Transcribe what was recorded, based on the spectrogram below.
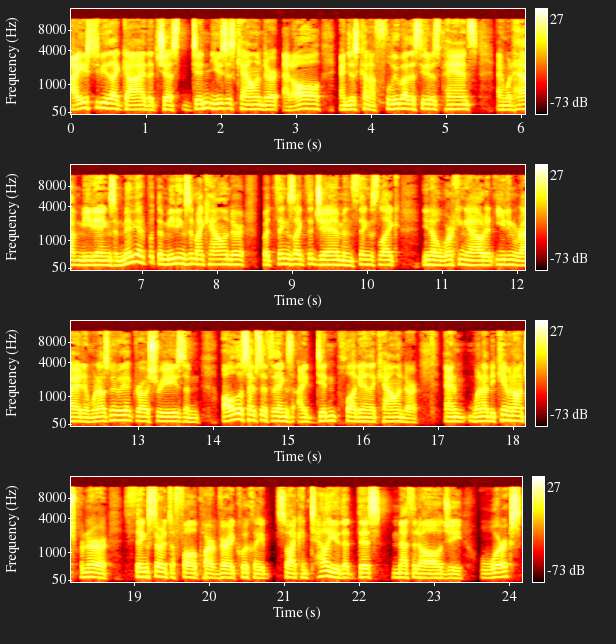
I used to be that guy that just didn't use his calendar at all and just kind of flew by the seat of his pants and would have meetings. And maybe I'd put the meetings in my calendar, but things like the gym and things like, you know, working out and eating right. And when I was going to go get groceries and all those types of things, I didn't plug into the calendar. And when I became an entrepreneur, things started to fall apart very quickly. So I can tell you that this methodology works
